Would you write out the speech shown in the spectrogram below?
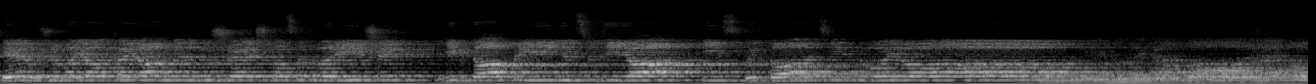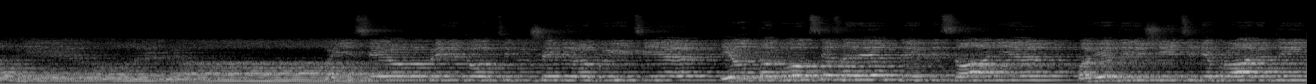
тем же моя окаянная душе, что сотвориши, егда придет судья, испытатель твоя. Моисеева приведок ти душе миробытие, и от того все заветные писания, поведающие тебе праведные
